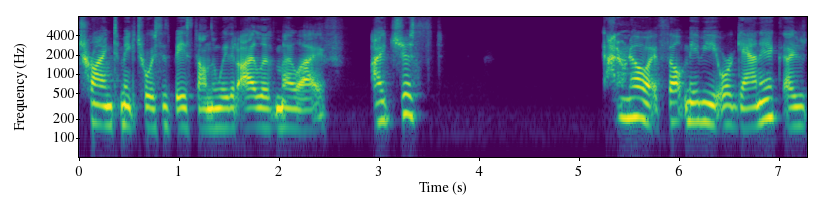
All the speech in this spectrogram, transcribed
trying to make choices based on the way that I live my life, I just, I don't know, it felt maybe organic. I,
